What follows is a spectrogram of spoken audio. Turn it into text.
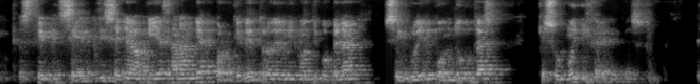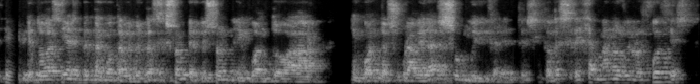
es decir, se diseñan horquillas tan amplias porque dentro del mismo tipo penal se incluyen conductas que son muy diferentes. que todas ellas intentan contra la libertad sexual, pero que son en cuanto a, en cuanto a su gravedad son muy diferentes. Entonces se deja en manos de los jueces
